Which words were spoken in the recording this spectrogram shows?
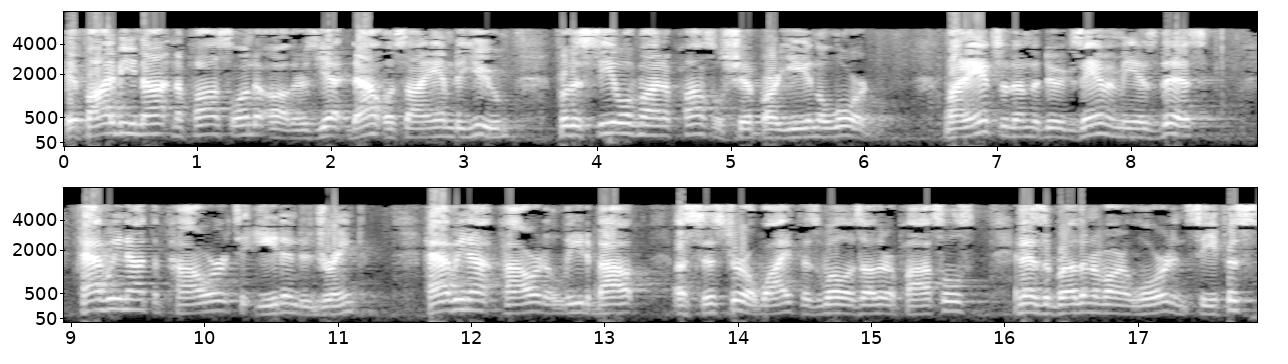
If I be not an apostle unto others, yet doubtless I am to you, for the seal of mine apostleship are ye in the Lord. Mine answer them that do examine me is this, Have we not the power to eat and to drink? Have we not power to lead about a sister, a wife, as well as other apostles, and as the brethren of our Lord and Cephas?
